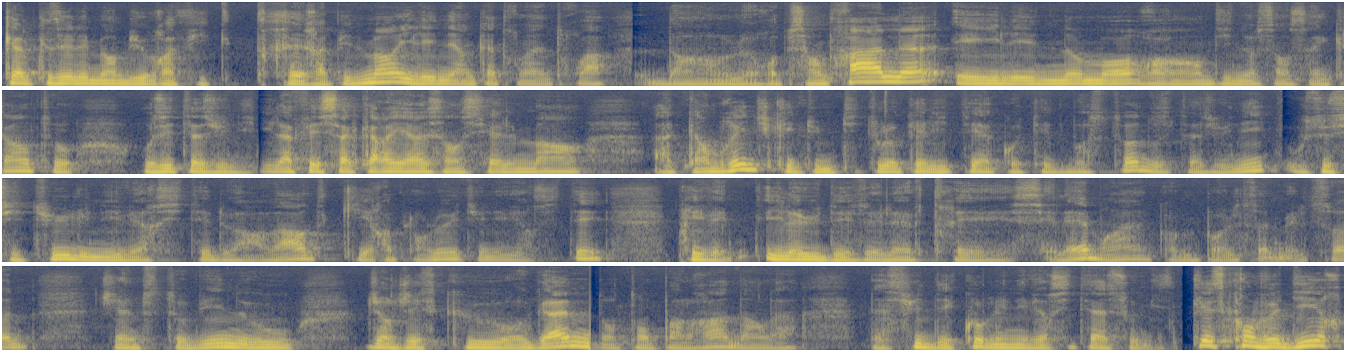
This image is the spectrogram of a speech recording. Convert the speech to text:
quelques éléments biographiques très rapidement. Il est né en 83 dans l'Europe centrale et il est mort en 1950 aux États-Unis. Il a fait sa carrière essentiellement à Cambridge, qui est une petite localité à côté de Boston, aux États-Unis, où se situe l'université de Harvard, qui, rappelons-le, est une université privée. Il a eu des élèves très célèbres, hein, comme Paul Samuelson, James Tobin ou Georgescu Hogan, dont on parlera dans la, la suite des cours de l'université insoumise. Qu'est-ce qu'on veut dire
